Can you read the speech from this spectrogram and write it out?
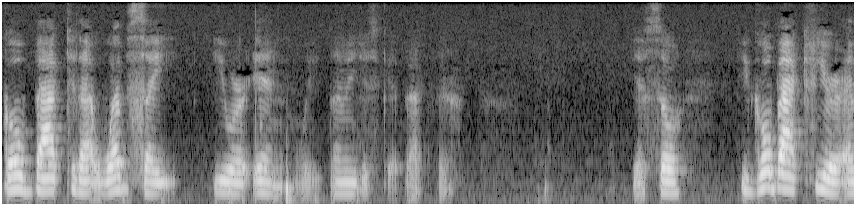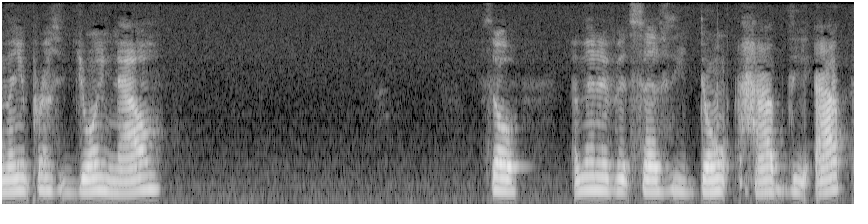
go back to that website you are in. Wait, let me just get back there. Yes, so you go back here and then you press join now. So, and then if it says you don't have the app,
